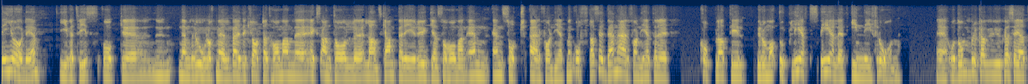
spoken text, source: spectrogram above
Det gör det givetvis. Och eh, nu nämnde du Olof Mellberg. Det är klart att har man eh, x antal eh, landskamper i ryggen så har man en, en sorts erfarenhet. Men oftast är den erfarenheten eh, kopplad till hur de har upplevt spelet inifrån. Eh, och de brukar, vi säga att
